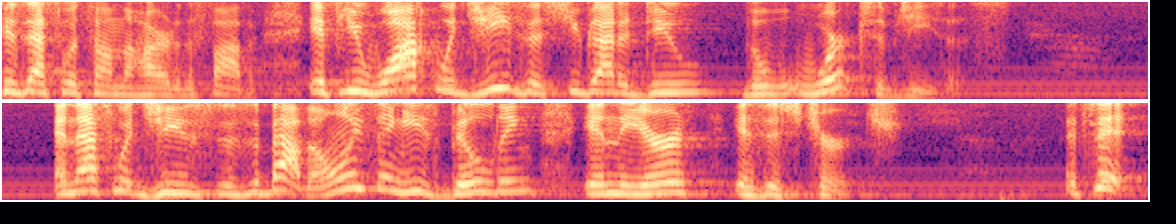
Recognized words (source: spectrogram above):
Because that's what's on the heart of the Father. If you walk with Jesus, you got to do the works of Jesus. And that's what Jesus is about. The only thing he's building in the earth is his church. That's it.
